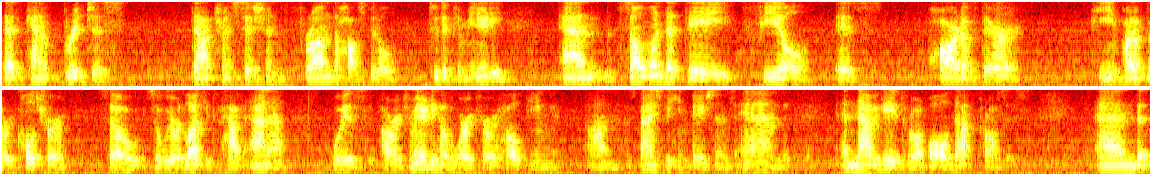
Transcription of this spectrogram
that kind of bridges that transition from the hospital to the community and someone that they feel is part of their team, part of their culture. So, so we were lucky to have Anna, who is our community health worker, helping on Spanish-speaking patients and and navigate through all that process. And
